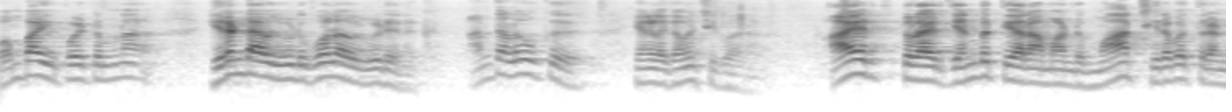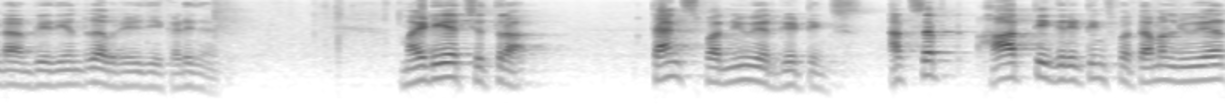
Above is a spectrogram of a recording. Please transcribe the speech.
பம்பாய்க்கு போயிட்டோம்னா இரண்டாவது வீடு போல் அவர் வீடு எனக்கு. அந்த அளவுக்கு எங்களை கவனிச்சிக்குவார் ஆயிரத்தி தொள்ளாயிரத்தி எண்பத்தி ஆறாம் ஆண்டு மார்ச் இருபத்தி ரெண்டாம் தேதி என்று அவர் எழுதிய கடிதம் my dear Chitra thanks for new year greetings accept hearty greetings for Tamil New Year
